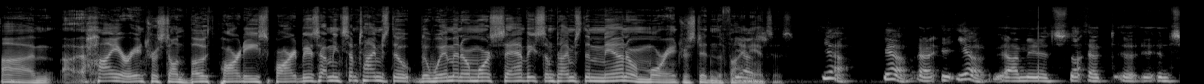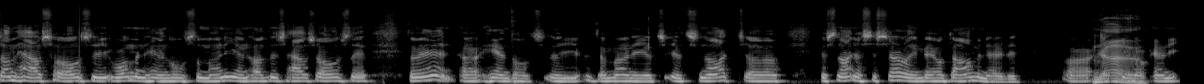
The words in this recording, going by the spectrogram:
um, higher interest on both parties' part. Because I mean, sometimes the the women are more savvy, sometimes the men are more interested in the finances. Yes. Yeah, yeah, uh, yeah. I mean, it's not uh, in some households the woman handles the money, and others households the the man uh, handles the the money. It's it's not uh, it's not necessarily male dominated. Uh, no. You know, any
